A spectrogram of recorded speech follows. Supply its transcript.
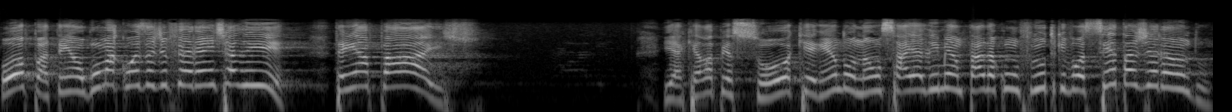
opa, tem alguma coisa diferente ali. Tem a paz. E aquela pessoa, querendo ou não, sai alimentada com o fruto que você está gerando.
